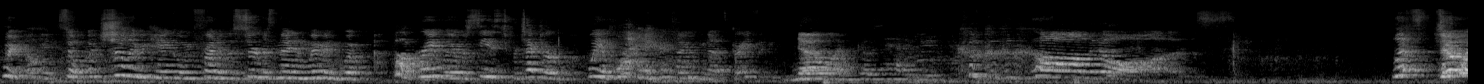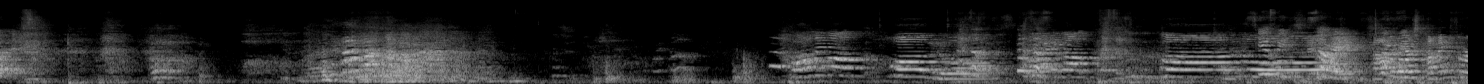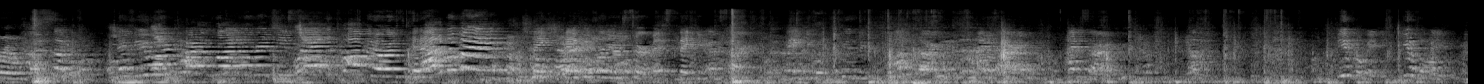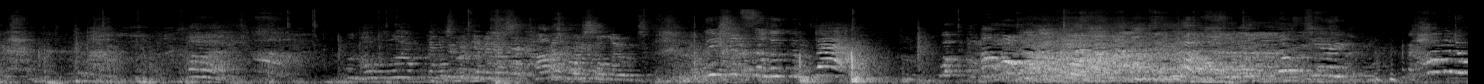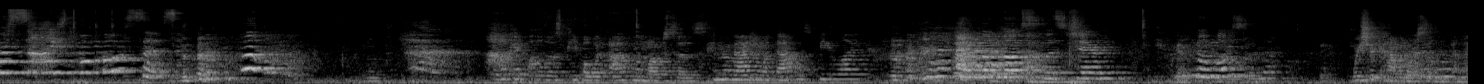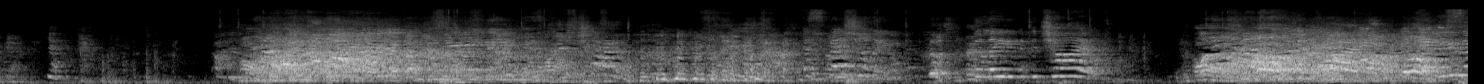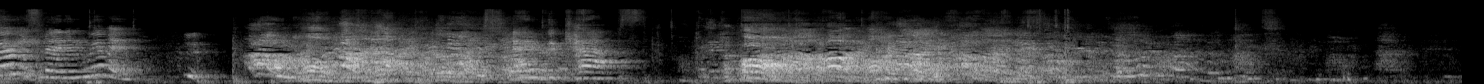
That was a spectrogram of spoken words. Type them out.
Wait, okay, so, but surely we can't go in front of the servicemen and women who have fought bravely overseas to protect our way of life. I mean, that's crazy. No one goes ahead of you. Beautiful baby, beautiful baby. Oh, look, must be giving us a Commodore salute. We should salute them back. What? Oh. Look, Jerry. Commodore-sized mimosas. Look at all those people without mimosas. Can you imagine what that must be like? Mimosas, Jerry. Mimosas. We should Commodore salute them again. Yeah. Especially the lady with the child. Oh. And you servicemen and women. Oh. And the caps.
